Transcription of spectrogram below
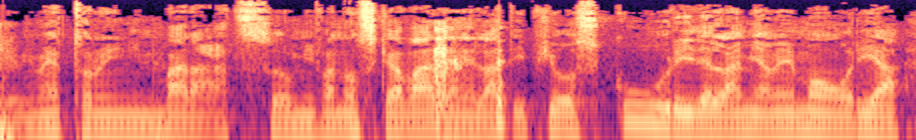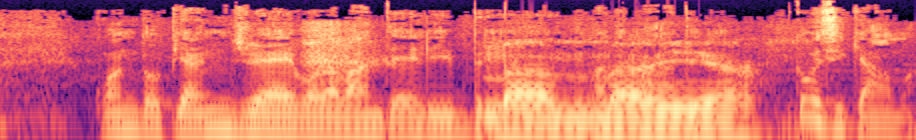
che mi mettono in imbarazzo, mi fanno scavare nei lati più oscuri della mia memoria quando piangevo davanti ai libri Mamma mia. Come si chiama?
